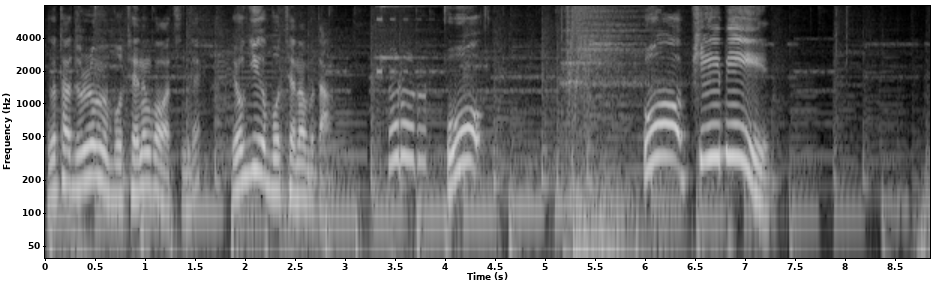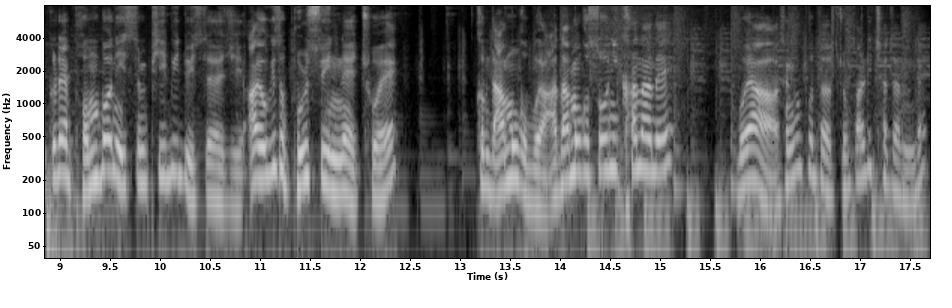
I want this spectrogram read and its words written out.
이거 다 누르면 뭐 되는 것 같은데? 여기가 뭐 되나 보다. 또로로. 오! 오! PB! 그래, 번번이 있으면 PB도 있어야지. 아, 여기서 볼 수 있네, 초에. 그럼 남은 거 뭐야? 아, 남은 거 소닉 하나네? 뭐야, 생각보다 좀 빨리 찾았는데?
